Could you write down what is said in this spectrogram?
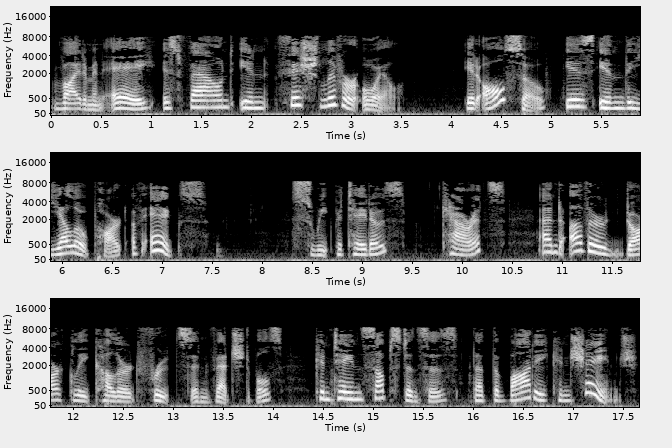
Vitamin A is found in fish liver oil. It also is in the yellow part of eggs. Sweet potatoes, carrots, and other darkly colored fruits and vegetables contain substances that the body can change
